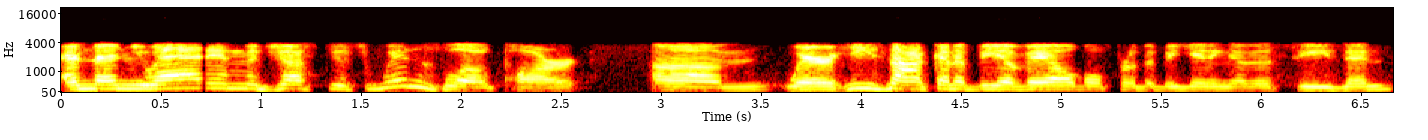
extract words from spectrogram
And then you add in the Justice Winslow part, um, where he's not going to be available for the beginning of the season.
